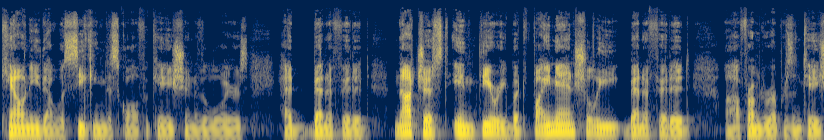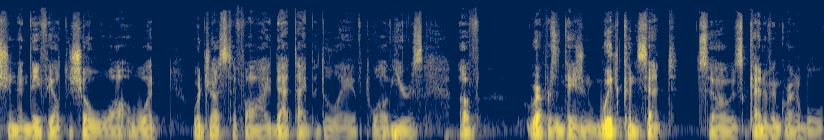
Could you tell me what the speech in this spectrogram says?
county that was seeking disqualification of the lawyers had benefited not just in theory but financially benefited uh, from the representation and they failed to show what, what would justify that type of delay of 12 years of representation with consent so it's kind of incredible.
